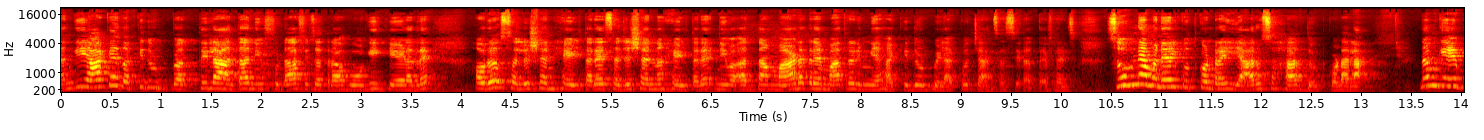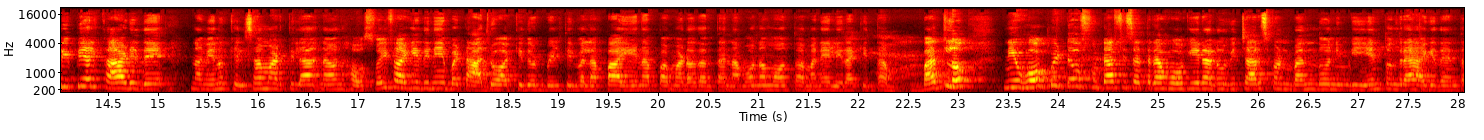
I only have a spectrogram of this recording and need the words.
ನನಗೆ ಯಾಕೆ ಅದು ಅಕ್ಕಿ ದುಡ್ಡು ಬರ್ತಿಲ್ಲ ಅಂತ ನೀವು ಫುಡ್ ಆಫೀಸ್ ಹತ್ರ ಹೋಗಿ ಕೇಳಿದ್ರೆ ಅವರು ಸೊಲ್ಯೂಷನ್ ಹೇಳ್ತಾರೆ ಸಜೆಷನ್ ಹೇಳ್ತಾರೆ. ನೀವು ಅದನ್ನ ಮಾಡಿದ್ರೆ ಮಾತ್ರ ನಿಮಗೆ ಹಾಕಿ ದುಡ್ಡು ಬೀಳೋಕ್ಕೂ ಚಾನ್ಸಸ್ ಇರುತ್ತೆ ಫ್ರೆಂಡ್ಸ್ ಸುಮ್ಮನೆ ಮನೇಲಿ ಕೂತ್ಕೊಂಡ್ರೆ ಯಾರೂ ಸಹ ದುಡ್ಡು ಕೊಡಲ್ಲ. ನಮಗೆ ಬಿ ಪಿ ಎಲ್ ಕಾರ್ಡ್ ಇದೆ. ನಾವೇನೋ ಕೆಲಸ ಮಾಡ್ತಿಲ್ಲ. ನಾನು ಹೌಸ್ ವೈಫ್ ಆಗಿದ್ದೀನಿ ಬಟ್ ಆದರೂ ಹಾಕಿ ದುಡ್ಡು ಬೀಳ್ತಿಲ್ವಲ್ಲಪ್ಪ, ಏನಪ್ಪ ಮಾಡೋದಂತ, ನಮೋ ನಮೋ ಅಂತ ಮನೆಯಲ್ಲಿ ಇರೋಕ್ಕಿಂತ ಬದಲು ನೀವು ಹೋಗ್ಬಿಟ್ಟು ಫುಡ್ ಆಫೀಸ್ ಹತ್ರ ಹೋಗಿ ನಾನು ವಿಚಾರಿಸ್ಕೊಂಡು ಬಂದು ನಿಮಗೆ ಏನು ತೊಂದರೆ ಆಗಿದೆ ಅಂತ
